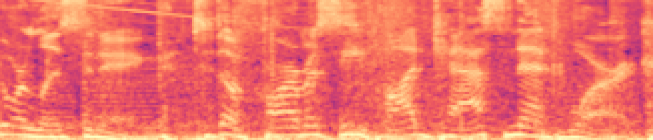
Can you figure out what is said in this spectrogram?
You're listening to the Pharmacy Podcast Network.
